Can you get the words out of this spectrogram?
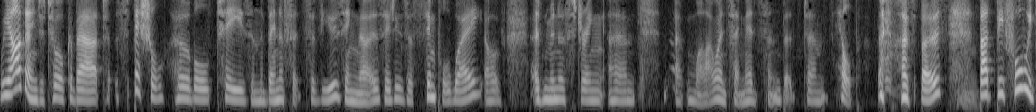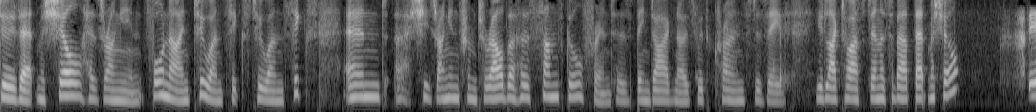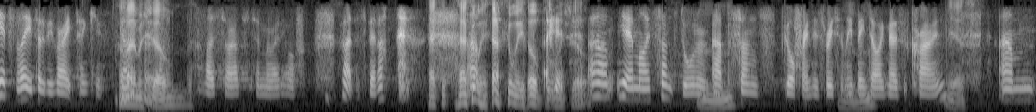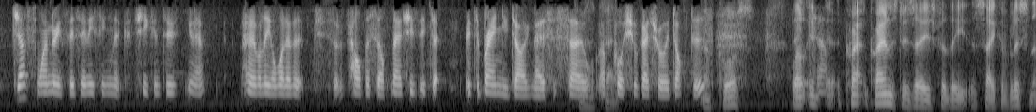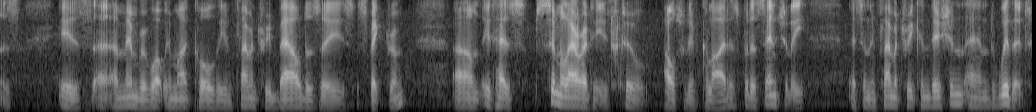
We are going to talk about special herbal teas and the benefits of using those. It is a simple way of administering, um, uh, well, I won't say medicine, but um, help. I suppose. Mm. But before we do that, Michelle has rung in 49216216 and uh, she's rung in from Teralba. Her son's girlfriend has been diagnosed with Crohn's disease. You'd like to ask Dennis about that, Michelle? Yes, please. That'd be great. Thank you. Hello, Michelle. Hello. Sorry, I've just turned my radio off. Right, that's better. How can, how can um, we how can we help you, Michelle? Um, yeah, my son's daughter, mm-hmm. uh, son's girlfriend, has recently mm-hmm. been diagnosed with Crohn's. Yes. Um, just wondering if there's anything that she can do, you know, herbally or whatever, to sort of help herself. No, she's it's a, it's a brand new diagnosis, so okay. of course she'll go through a doctor's. Of course. Well, but, um, Crohn's disease, for the sake of listeners, is a member of what we might call the inflammatory bowel disease spectrum. Um, it has similarities to ulcerative colitis, but essentially it's an inflammatory condition, and with it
